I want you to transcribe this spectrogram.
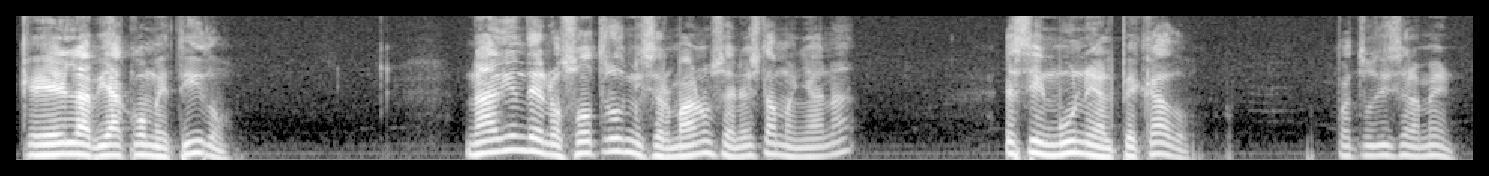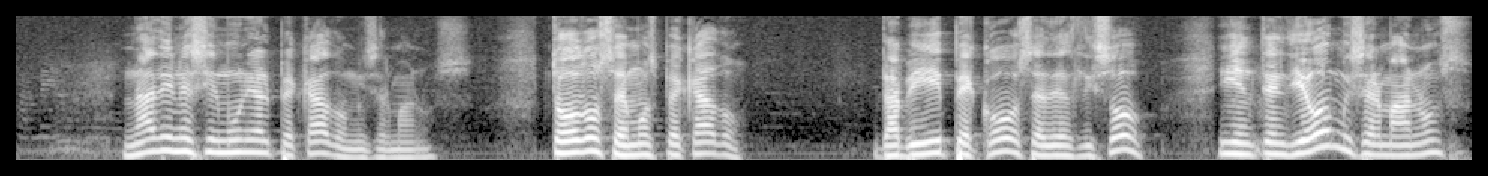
que él había cometido. Nadie de nosotros, mis hermanos, en esta mañana es inmune al pecado. ¿Cuántos dicen amén? Nadie es inmune al pecado, mis hermanos. Todos hemos pecado. David pecó, se deslizó y entendió, mis hermanos,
